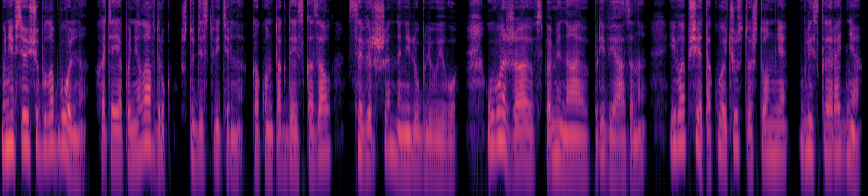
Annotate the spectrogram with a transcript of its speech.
Мне все еще было больно, хотя я поняла вдруг, что действительно, как он тогда и сказал, совершенно не люблю его. Уважаю, вспоминаю, привязана. И вообще такое чувство, что он мне близкая родня,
